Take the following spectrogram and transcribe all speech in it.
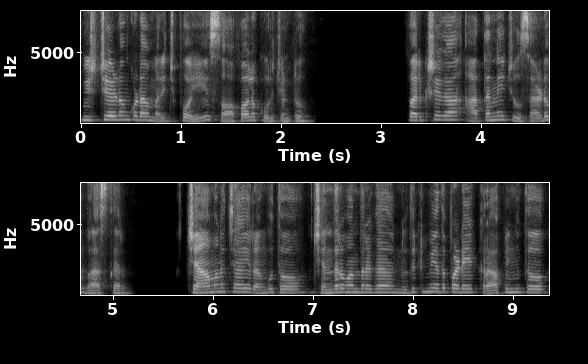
విష్ చేయడం కూడా మరిచిపోయి సోఫాలో కూర్చుంటూ. పరీక్షగా అతన్నే చూశాడు భాస్కర్. చామన రంగుతో చిందరవందరగా నుదుటి మీద పడే క్రాపింగ్తో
